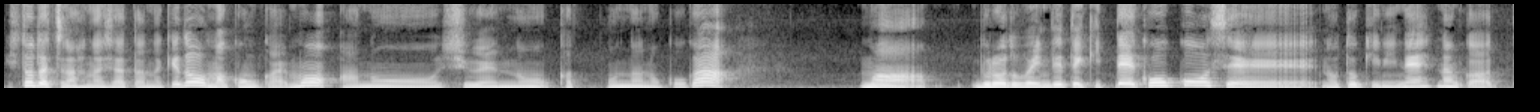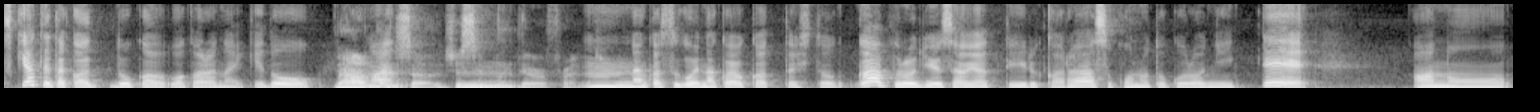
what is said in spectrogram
人たちの話だったんだけど、まあ、今回もあの主演のか女の子がまあブロードウェイに出てきて高校生の時にねなんか付き合ってたかどうかわからないけどまあ so. Like. うん、なんかすごい仲良かった人がプロデューサーをやっているからそこのところに行ってあの、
